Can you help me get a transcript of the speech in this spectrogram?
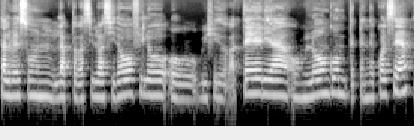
tal vez un lactobacilo acidófilo o bifidobacteria o un longum, depende cuál sea.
